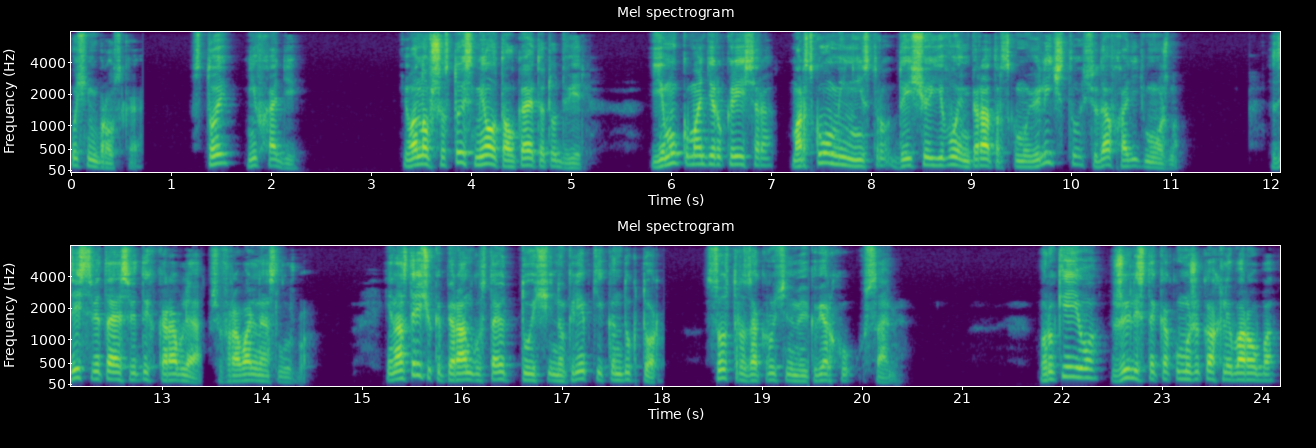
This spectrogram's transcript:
Очень броская. «Стой, не входи». Иванов шестой смело толкает эту дверь. Ему, командиру крейсера, морскому министру, да еще его императорскому величеству, сюда входить можно. Здесь святая святых корабля, шифровальная служба. И навстречу Каперангу встает тощий, но крепкий кондуктор с остро закрученными кверху усами. В руке его, жилистый, как у мужика хлебороба,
